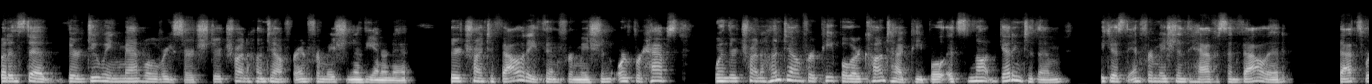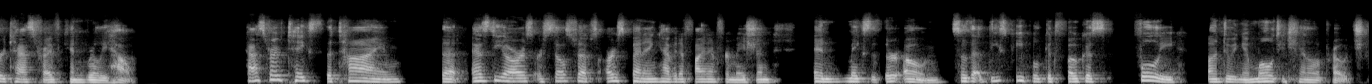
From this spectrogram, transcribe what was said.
but instead they're doing manual research, they're trying to hunt down for information on the internet, they're trying to validate the information, or perhaps when they're trying to hunt down for people or contact people, it's not getting to them because the information they have is invalid. That's where TaskDrive can really help. TaskDrive takes the time that SDRs or sales reps are spending having to find information and makes it their own so that these people could focus fully on doing a multi channel approach,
